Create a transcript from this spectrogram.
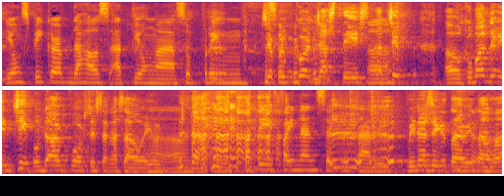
yung speaker of the house at yung ah, supreme Supreme Court Justice, uh, Chief, uh, Commander-in-Chief of the Armed Forces ang asawa yun. Ah, pati finance secretary. Finance Secretary, tama?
